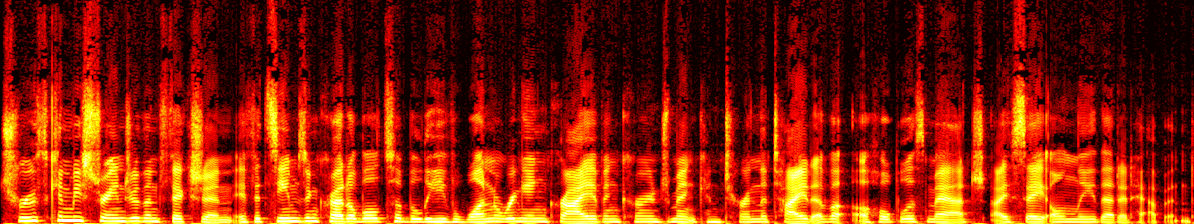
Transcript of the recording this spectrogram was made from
Truth can be stranger than fiction. If it seems incredible to believe one ringing cry of encouragement can turn the tide of a, a hopeless match, I say only that it happened.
